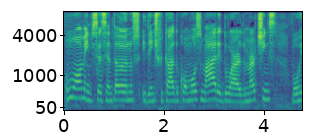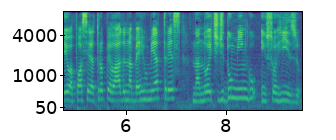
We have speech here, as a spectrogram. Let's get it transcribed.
Um homem de 60 anos, identificado como Osmar Eduardo Martins, morreu após ser atropelado na BR-163 na noite de domingo em Sorriso.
